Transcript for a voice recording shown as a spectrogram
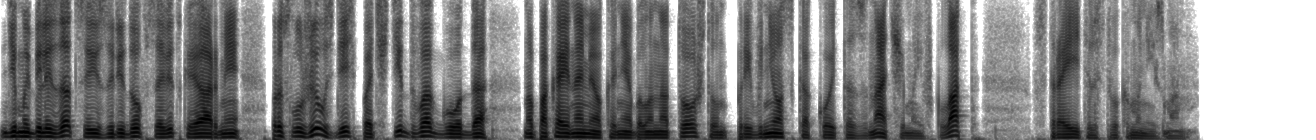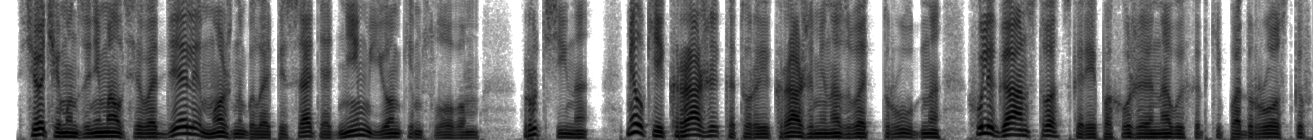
демобилизации из рядов советской армии, прослужил здесь почти два года, но пока и намека не было на то, что он привнес какой-то значимый вклад в строительство коммунизма. Все, чем он занимался в отделе, можно было описать одним емким словом — рутина — мелкие кражи, которые кражами назвать трудно, хулиганство, скорее похожее на выходки подростков,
